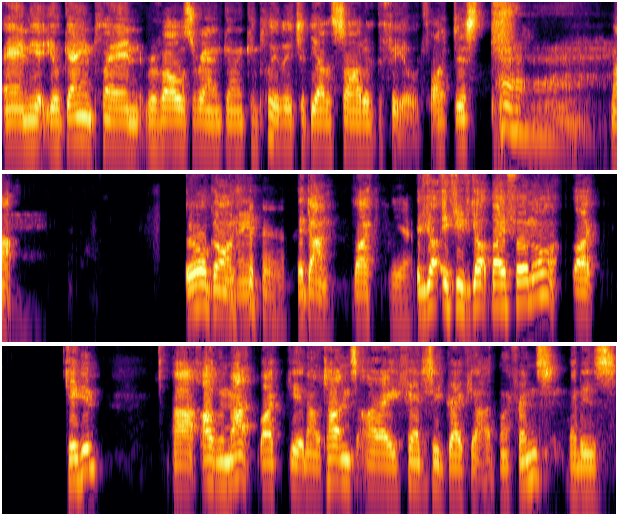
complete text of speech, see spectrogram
and yet your game plan revolves around going completely to the other side of the field. Like, just, nah. They're all gone, man. They're done. Like, yeah. if you got if you've got Beau Fermor, like, keep him. Uh, other than that, like, yeah, no, the Titans are a fantasy graveyard, my friends. That is,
